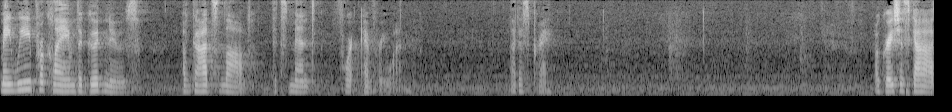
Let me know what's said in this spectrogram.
may we proclaim the good news of God's love that's meant for everyone. Let us pray. O oh, gracious God,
